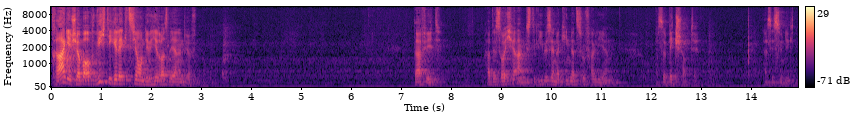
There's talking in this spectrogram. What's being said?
tragische, aber auch wichtige Lektion, die wir hier daraus lernen dürfen. David hatte solche Angst, die Liebe seiner Kinder zu verlieren, dass er wegschaute, als sie sündigten.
